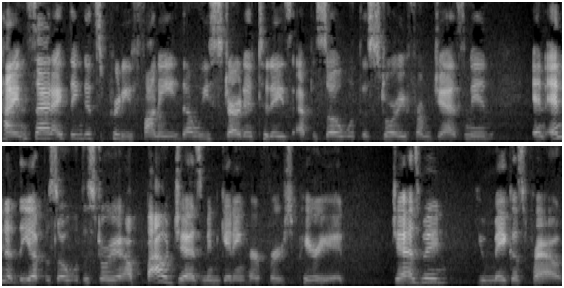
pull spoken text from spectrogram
hindsight, I think it's pretty funny that we started today's episode with a story from Jasmine and ended the episode with a story about Jasmine getting her first period. Jasmine, you make us proud.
